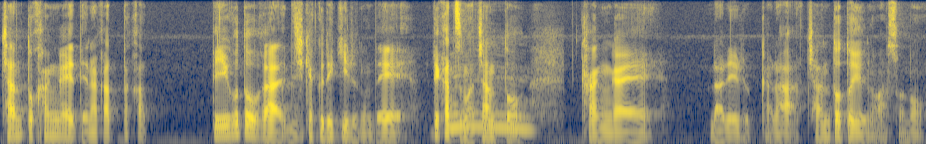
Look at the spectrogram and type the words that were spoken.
ちゃんと考えてなかったかっていうことが自覚できるのででかつまあちゃんと考えられるからちゃんとというのはその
